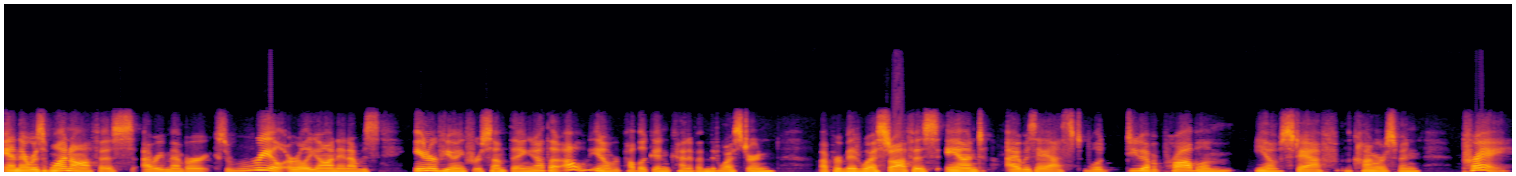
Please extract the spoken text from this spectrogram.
And there was one office I remember, because real early on, and I was interviewing for something, and I thought, oh, you know, Republican, kind of a Midwestern, upper Midwest office. And I was asked, well, do you have a problem, you know, staff, the congressman, pray?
